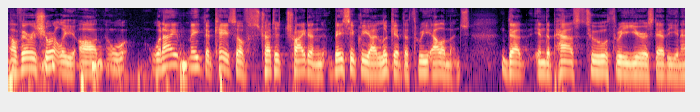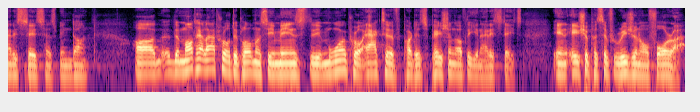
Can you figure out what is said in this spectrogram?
Uh, very shortly, uh, when I make the case of strategic trident, basically I look at the three elements that in the past two, or three years that the United States has been done. Uh, the multilateral diplomacy means the more proactive participation of the United States in Asia Pacific regional fora.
